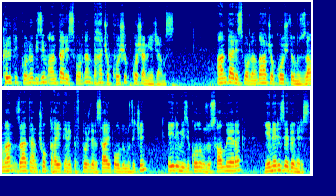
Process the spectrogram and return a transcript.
kritik konu bizim Antalya Spor'dan daha çok koşup koşamayacağımız. Antalya Spor'dan daha çok koştuğumuz zaman zaten çok daha yetenekli futbolculara sahip olduğumuz için elimizi kolumuzu sallayarak yeneriz ve döneriz.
